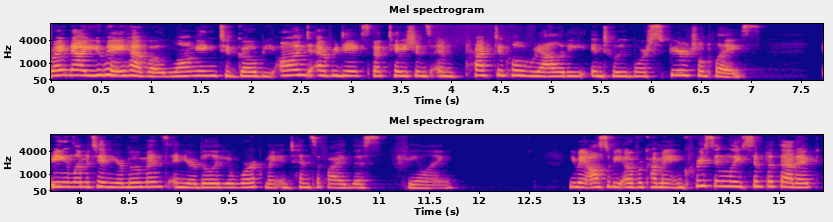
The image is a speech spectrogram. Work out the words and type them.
Right now, you may have a longing to go beyond everyday expectations and practical reality into a more spiritual place. Being limited in your movements and your ability to work may intensify this feeling. You may also be overcoming increasingly sympathetic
